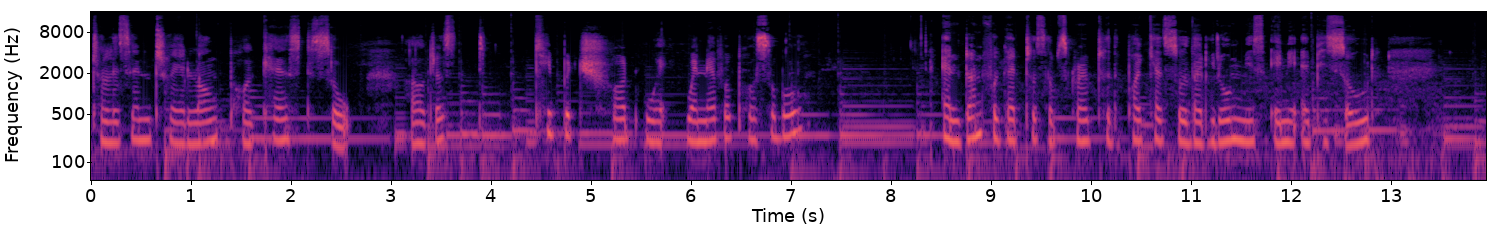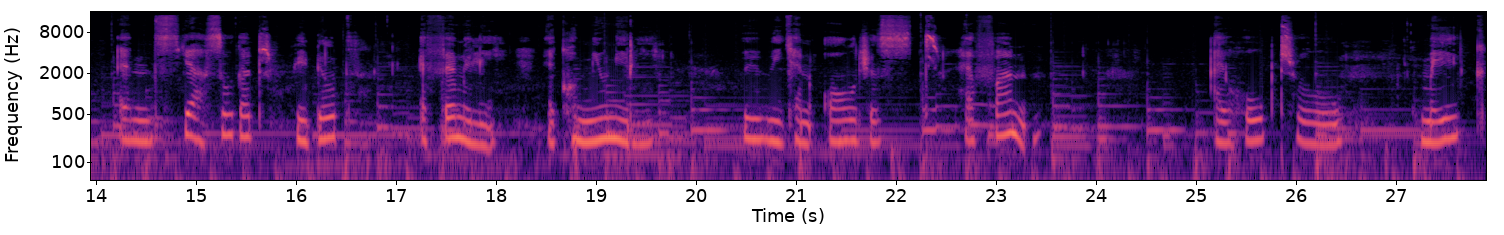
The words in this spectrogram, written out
to listen to a long podcast. So I'll just keep it short whenever possible. And don't forget to subscribe to the podcast so that you don't miss any episode. And yeah, so that we build a family a community we can all just have fun. I hope to make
